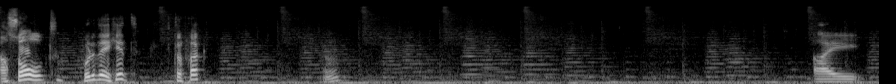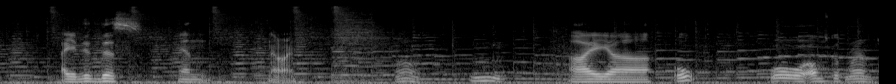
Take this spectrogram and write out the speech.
Assault? Who did they hit? What the fuck? Huh? I I did this and never mind. Oh. mm. I uh oh Whoa, I almost got rammed.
